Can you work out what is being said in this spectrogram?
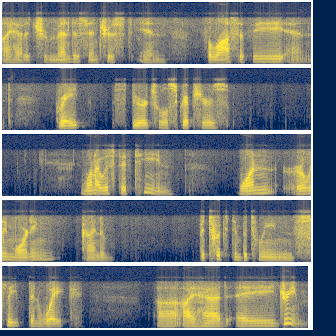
I had a tremendous interest in philosophy and great spiritual scriptures. When I was 15, one early morning, kind of betwixt and between sleep and wake, uh, I had a dream,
